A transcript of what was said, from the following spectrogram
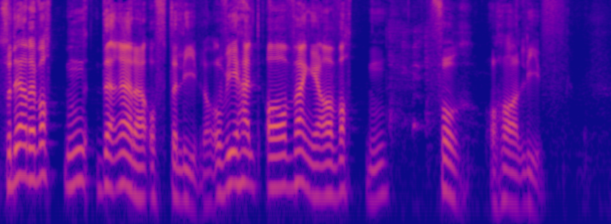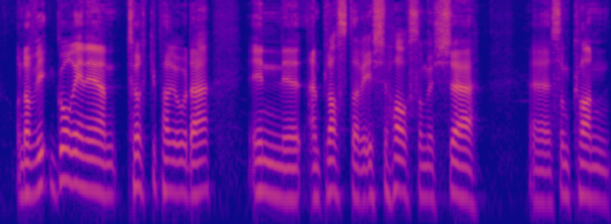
Så der det er vann, der er det ofte liv. Da. Og vi er helt avhengige av vann for å ha liv. Og når vi går inn i en tørkeperiode, inn i en plass der vi ikke har så mye eh, som kan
